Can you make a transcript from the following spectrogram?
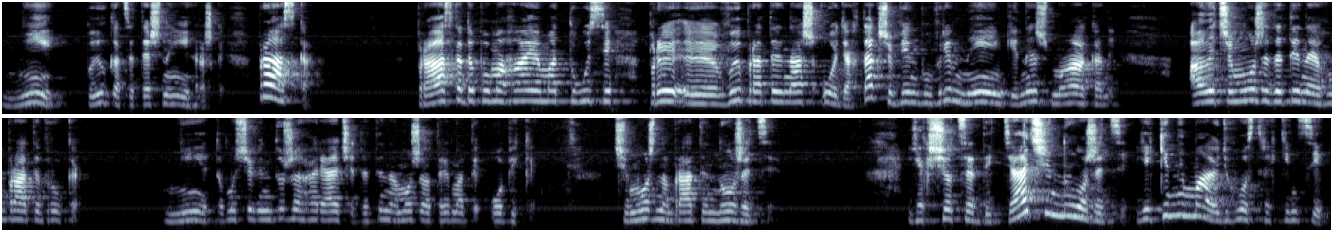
Ні, пилка це теж не іграшки. Праска. Праска допомагає матусі при, е, випрати наш одяг, так, щоб він був рівненький, не жмаканий. Але чи може дитина його брати в руки? Ні, тому що він дуже гарячий, дитина може отримати опіки. Чи можна брати ножиці? Якщо це дитячі ножиці, які не мають гострих кінців,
